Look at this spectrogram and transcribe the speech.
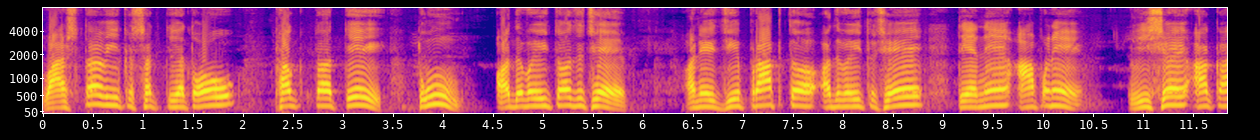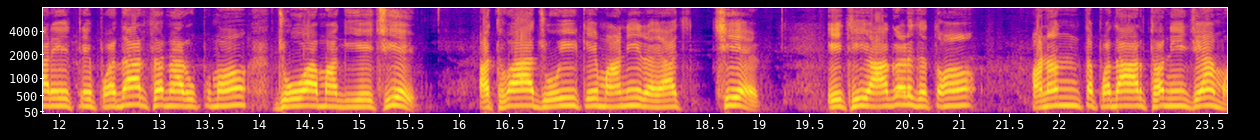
વાસ્તવિક સત્ય તો ફક્ત તે તું અદ્વૈત જ છે. અને જે પ્રાપ્ત અદ્વૈત છે, તેને આપણે વિષય આકારે એટલે પદાર્થના રૂપમાં જોવા માગીએ છીએ અથવા જોઈ કે માની રહ્યા છીએ. એથી આગળ જતો અનંત પદાર્થની જેમ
